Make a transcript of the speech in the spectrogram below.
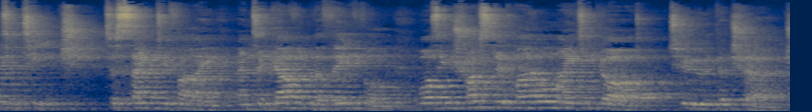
to teach, to sanctify, and to govern the faithful was entrusted by Almighty God to the church,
